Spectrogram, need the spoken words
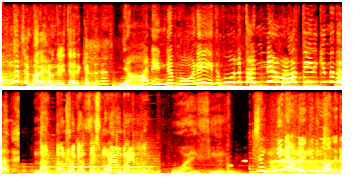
പൊങ്ങച്ചൻ പറയാണെന്ന് വിചാരിക്കരുത്. ഞാൻ എന്റെ മോനെ ഇതുപോലെ തന്നെയാ വളർത്തിയിരിക്കുന്നത്. നട്ടാൽ മുളക്കാത്ത സൈസ് നുണയം പറയുന്നത്. പക്ഷെ ഇങ്ങനെയാണോ എനിക്ക് നീ വന്നത്.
